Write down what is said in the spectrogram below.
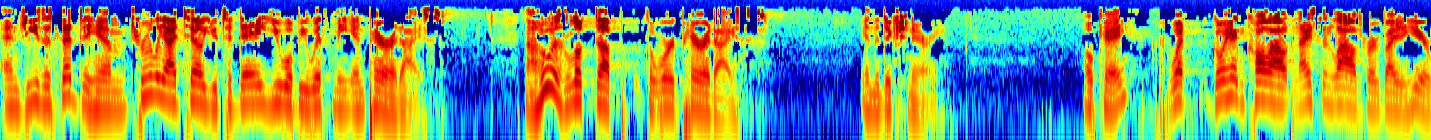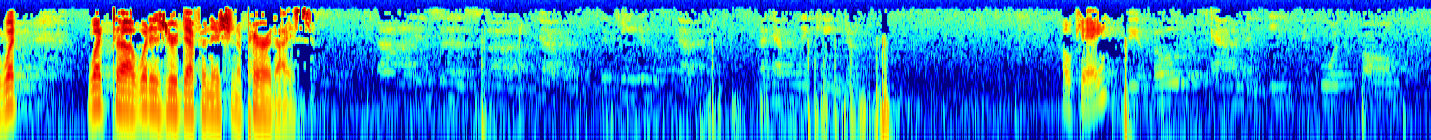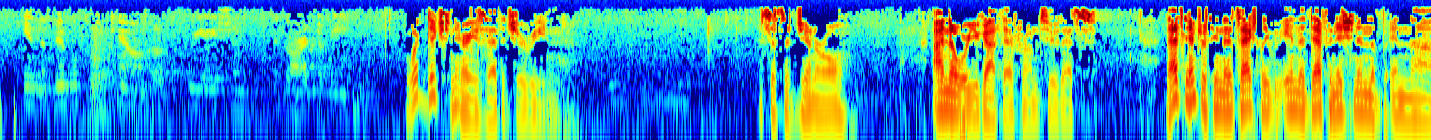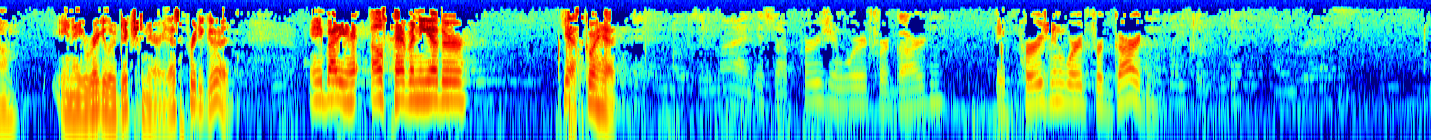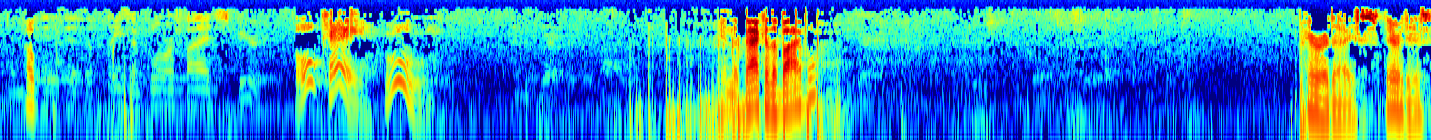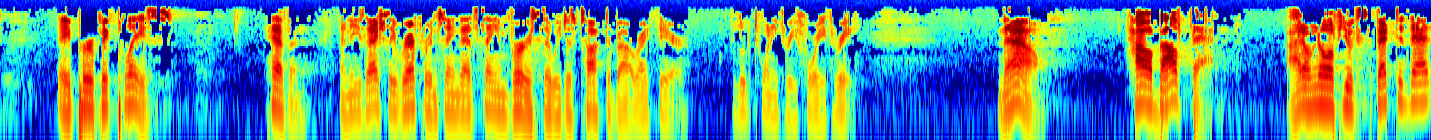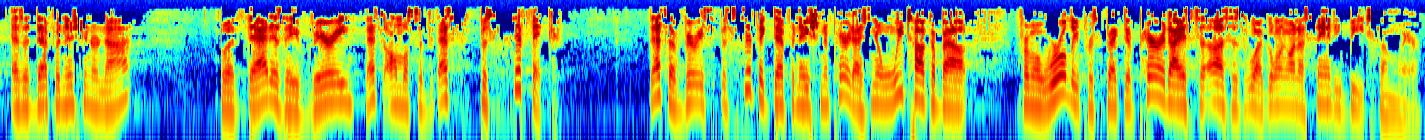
And Jesus said to him, Truly I tell you, today you will be with me in paradise. Now, who has looked up the word paradise in the dictionary? Okay. What go ahead and call out nice and loud for everybody to hear. What what, uh, what is your definition of paradise? Okay. The abode of Adam and Eve before the fall in the biblical account of creation the Garden of Eden. What dictionary is that that you're reading? It's just a general. I know where you got that from too. That's that's interesting. That's actually in the definition in the in the in a regular dictionary. That's pretty good. Anybody else have any other? Yes, go ahead. It's a Persian word for garden. A Persian word for garden. Oh. It's a place of glorified spirit. Okay. Ooh. In the back of the Bible? Paradise. There it is. A perfect place heaven. And he's actually referencing that same verse that we just talked about right there. Luke 23:43. Now, how about that? I don't know if you expected that as a definition or not, but that is a very that's almost a that's specific. That's a very specific definition of paradise. You know, when we talk about from a worldly perspective, paradise to us is what? Going on a sandy beach somewhere.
